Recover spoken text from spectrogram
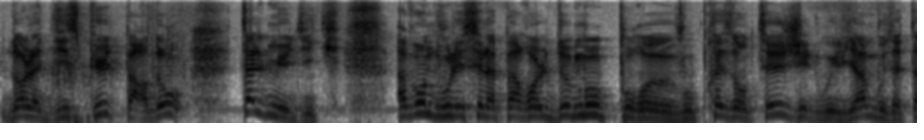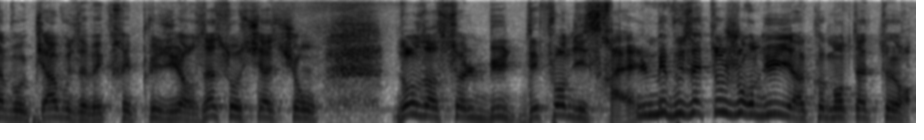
dans la dispute, pardon, talmudique. Avant de vous laisser la parole, deux mots pour euh, vous présenter. Gilles William, vous êtes avocat, vous avez créé plusieurs associations dans un seul but, défendre Israël, mais vous êtes aujourd'hui un commentateur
